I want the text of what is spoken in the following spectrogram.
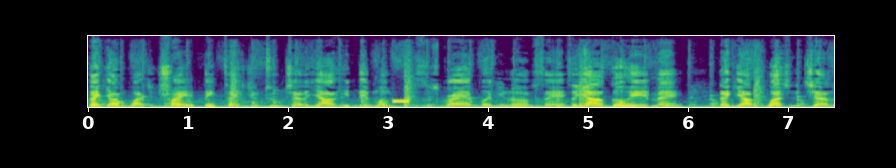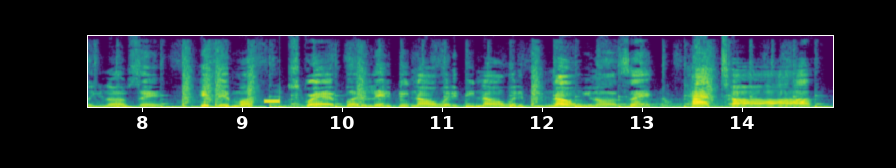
Thank y'all for watching Training Think Tank's YouTube channel. Y'all hit that motherfucking subscribe button, you know what I'm saying? So y'all go ahead, man. Thank y'all for watching the channel, you know what I'm saying? Hit that motherfucking subscribe button. Let it be known, let it be known, let it be known, you know what I'm saying? Pata.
